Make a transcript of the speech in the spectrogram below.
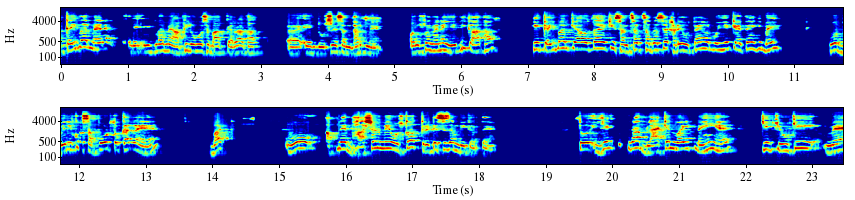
कई बार मैं, एक बार मैं आप ही लोगों से बात कर रहा था एक दूसरे संदर्भ में, और उसमें मैंने ये भी कहा था कि कई बार क्या होता है कि संसद सदस्य खड़े होते हैं और वो ये कहते हैं कि भाई, वो बिल को सपोर्ट तो कर रहे हैं बट वो अपने भाषण में उसका क्रिटिसिज्म भी करते हैं। तो ये इतना ब्लैक एंड व्हाइट नहीं है कि क्योंकि मैं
